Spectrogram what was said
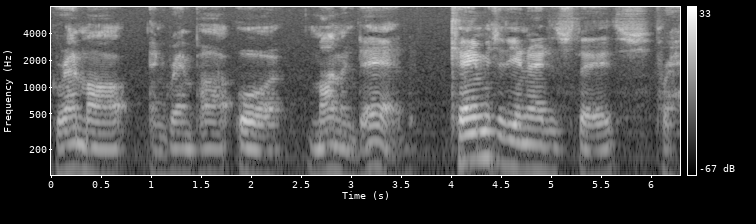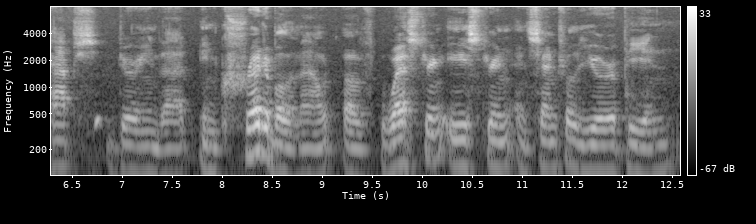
grandma and grandpa, or mom and dad came to the United States perhaps during that incredible amount of Western, Eastern, and Central European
